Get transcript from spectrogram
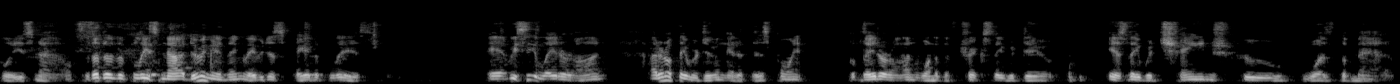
police now instead of the police not doing anything. They would just pay the police. And we see later on, I don't know if they were doing it at this point, but later on, one of the tricks they would do is they would change who was the madam.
